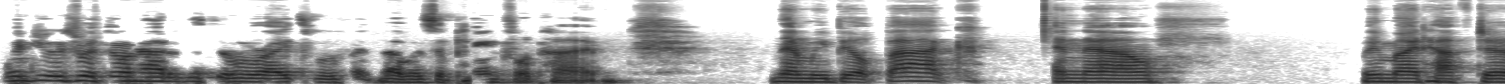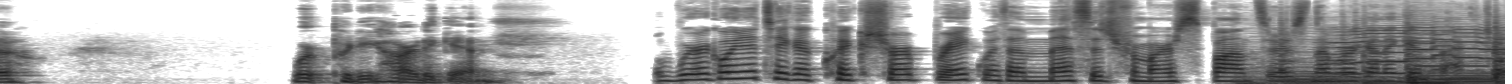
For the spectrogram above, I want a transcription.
when Jews were thrown out of the civil rights movement, that was a painful time. And then we built back, and now we might have to work pretty hard again. We're going to take a quick short break with a message from our sponsors, and then we're going to get back to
